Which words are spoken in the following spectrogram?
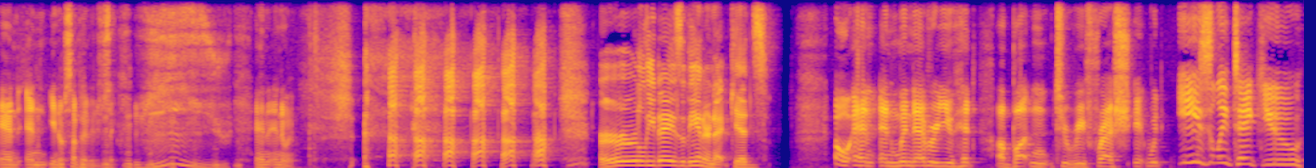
and and you know sometimes it just like and anyway, Early days of the internet, kids. oh, and and whenever you hit a button to refresh, it would easily take you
